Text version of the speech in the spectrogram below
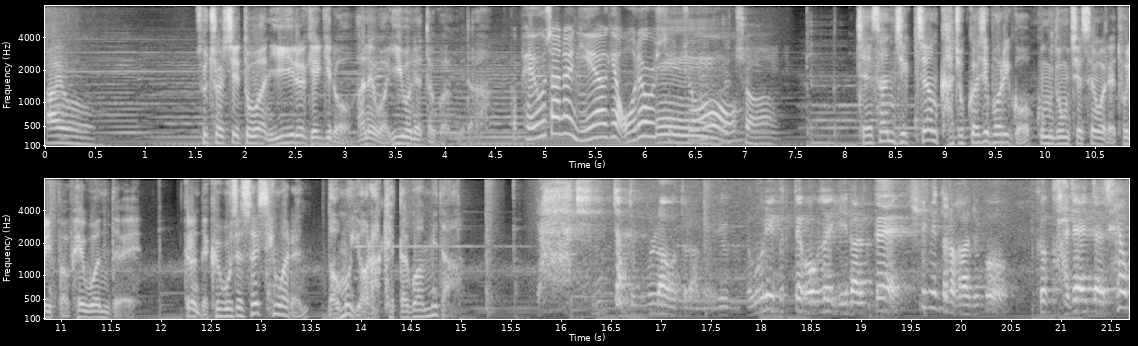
아유. 수철 씨 또한 이 일을 계기로 아내와 이혼했다고 합니다. 그러니까 배우자는 이해하기 어려울 수 있죠. 그렇죠. 재산, 직장, 가족까지 버리고 공동체 생활에 돌입한 회원들. 그런데 그곳에서의 생활은 너무 열악했다고 합니다. 진짜 눈물 나오더라고. 우리 그때 거기서 일할 때 힘이 들어가지고 그 과자에다 새우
